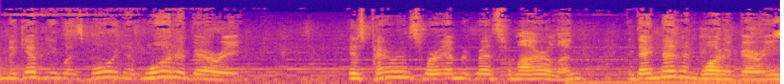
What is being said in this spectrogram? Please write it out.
McGivney was born in Waterbury. His parents were immigrants from Ireland, and they met in Waterbury.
